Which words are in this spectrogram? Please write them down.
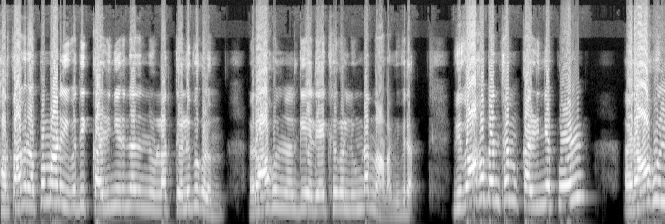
ഭർത്താവിനൊപ്പമാണ് യുവതി കഴിഞ്ഞിരുന്നതെന്നുള്ള തെളിവുകളും രാഹുൽ നൽകിയ രേഖകളിൽ ഉണ്ടെന്നാണ് വിവരം. വിവാഹബന്ധം കഴിഞ്ഞപ്പോൾ രാഹുൽ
